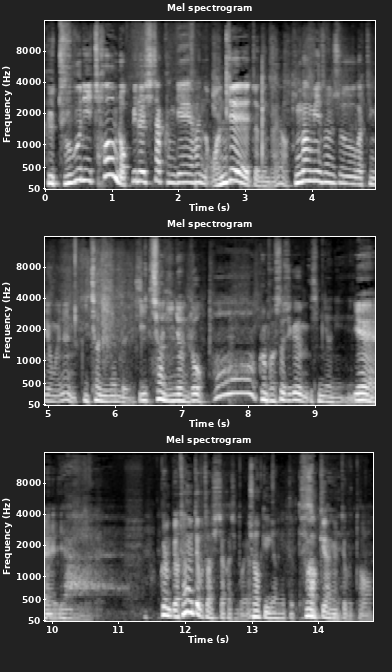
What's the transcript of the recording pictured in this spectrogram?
그두 분이 처음 럭비를 시작한 게 한 언제적인가요? 김광민 선수 같은 경우에는 2002년도였어요. 2002년도? 어, 그럼 벌써 지금 20년이. 예. 야. 그럼 몇 학년 때부터 시작하신 거예요? 중학교 2학년 때부터. 중학교 2학년 네. 때부터.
